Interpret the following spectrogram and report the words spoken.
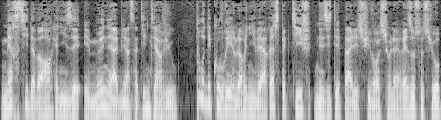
Merci d'avoir organisé et mené à bien cette interview. Pour découvrir leur univers respectif, n'hésitez pas à les suivre sur les réseaux sociaux.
